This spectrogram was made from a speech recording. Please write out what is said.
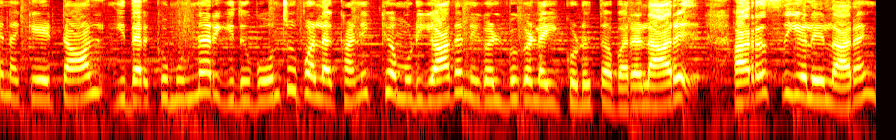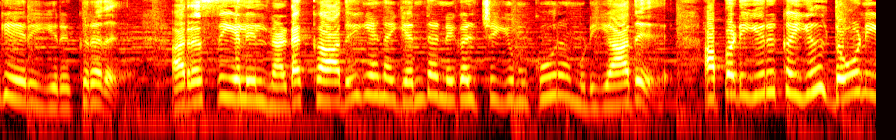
என கேட்டால் இதற்கு முன்னர் இதுபோன்று பல கணிக்க முடியாத நிகழ்வுகளை கொடுத்த வரலாறு அரசியலில் அரங்கேறி இருக்கிறது. அரசியலில் நடக்காது என எந்த நிகழ்ச்சியும் கூற முடியாது. அப்படி இருக்கையில் தோனி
